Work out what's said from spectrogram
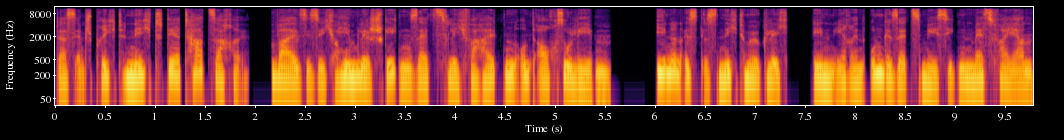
das entspricht nicht der Tatsache weil sie sich himmlisch gegensätzlich verhalten und auch so leben. Ihnen ist es nicht möglich, in ihren ungesetzmäßigen Messfeiern,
